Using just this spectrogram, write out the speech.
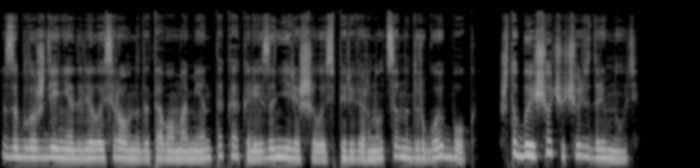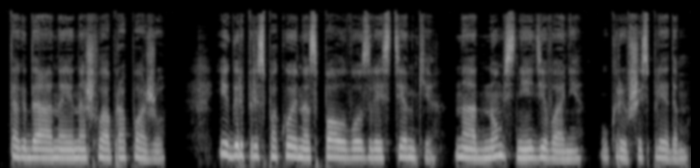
Заблуждение длилось ровно до того момента, как Лиза не решилась перевернуться на другой бок, чтобы еще чуть-чуть вздремнуть. Тогда она и нашла пропажу. Игорь преспокойно спал возле стенки, на одном с ней диване, укрывшись пледом.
